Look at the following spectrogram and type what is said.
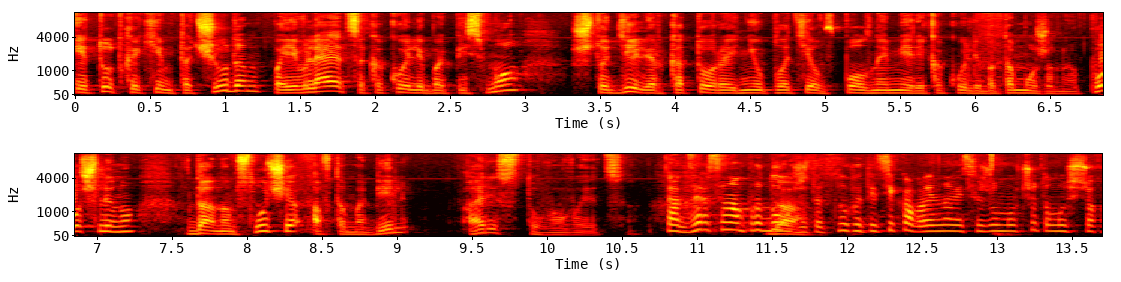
и тут каким-то чудом появляется какое-либо письмо, что дилер, который не уплатил в полной мере какую-либо таможенную пошлину, в данном случае автомобиль арестовывается. Так, зараз я вам продовжите. Слухайте, цікаво, я навіть сижу мовчу, тому що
